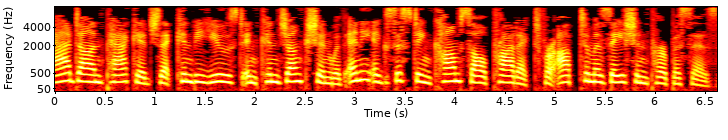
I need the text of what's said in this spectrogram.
add-on package that can be used in conjunction with any existing COMSOL product for optimization purposes.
